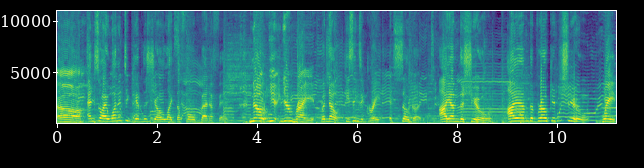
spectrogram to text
Oh And so I wanted to give the show like the full benefit. no, you, you're right. But no, he sings it great. It's so good. I am the shoe. I am the broken shoe. Wait,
